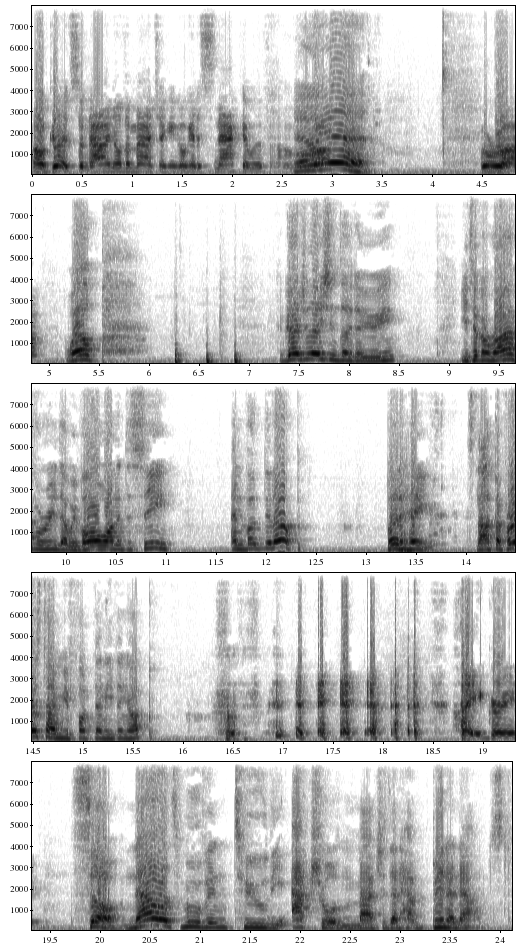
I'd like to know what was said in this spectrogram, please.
Oh, good. So now I know the match. I can go get a snack with. Hoorah. Hell yeah! Hoorah. Well, congratulations, WWE. You took a rivalry that we've all wanted to see and fucked it up. But hey, it's not the first time you fucked anything up. I agree. So now let's move into the actual matches that have been announced.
